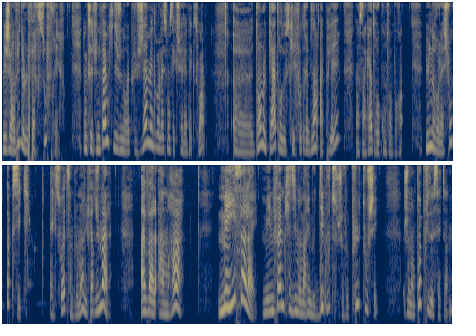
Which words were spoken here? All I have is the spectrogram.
mais j'ai envie de le faire souffrir. Donc c'est une femme qui dit je n'aurai plus jamais de relation sexuelle avec toi, euh, dans le cadre de ce qu'il faudrait bien appeler, dans un cadre contemporain, une relation toxique. Elle souhaite simplement lui faire du mal. Aval Amra, mais Isalai, mais une femme qui dit mon mari me dégoûte, je veux plus le toucher, je n'en peux plus de cet homme.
